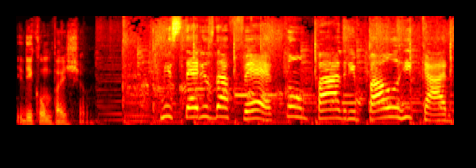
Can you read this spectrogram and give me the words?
e de compaixão. Mistérios da Fé, com Padre Paulo Ricardo.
